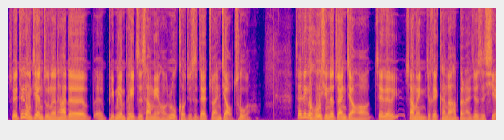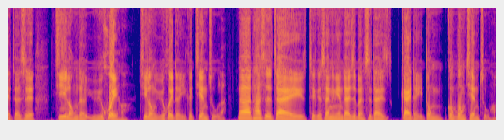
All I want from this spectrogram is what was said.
所以这种建筑呢，它的呃平面配置上面哈，入口就是在转角处啊，在这个弧形的转角哈，这个上面你就可以看到，它本来就是写着是基隆的渔会哈，基隆渔会的一个建筑了。那它是在这个三零年代日本时代盖的一栋公共建筑哈。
